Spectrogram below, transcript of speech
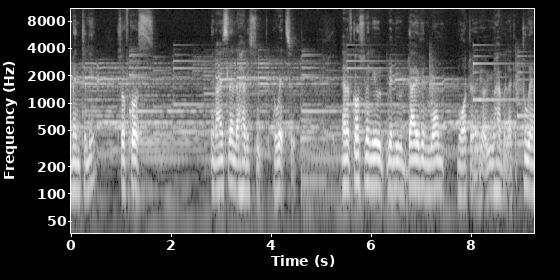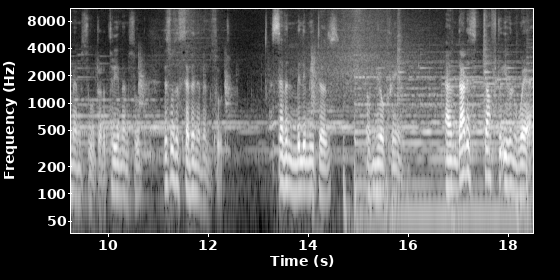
mentally. So of course, in Iceland I had a suit, a wetsuit, and of course when you when you dive in warm water, you, you have like a 2 mm suit or a 3 mm suit. This was a 7 mm suit, 7 millimeters of neoprene, and that is tough to even wear.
